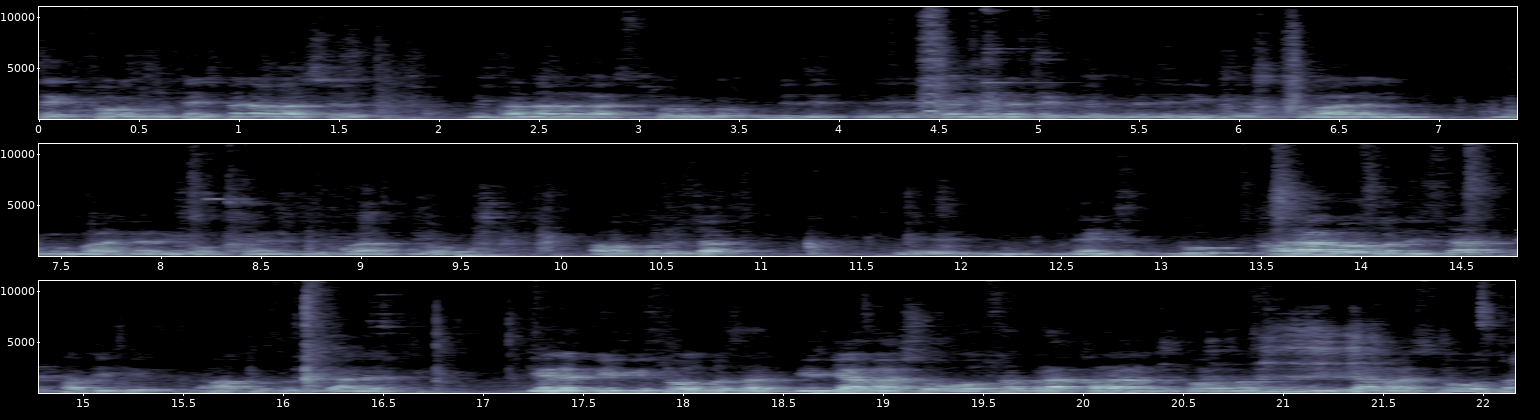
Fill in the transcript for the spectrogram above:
tek sorumlu seçmene karşı, insanlara karşı sorumlu biziz. E, sen genel sekreterimize dediği gibi Mahallenin bugün var, yarın yok, meclis var, yok. Ama sonuçta e, meclis bu karar organıysa tabii ki haklısınız. Yani gene bilgisi olmasa, bilgi amaçlı olsa, bırak kararını sorması, bilgi amaçlı olsa,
